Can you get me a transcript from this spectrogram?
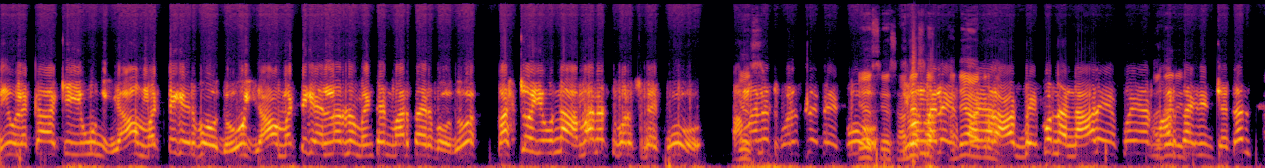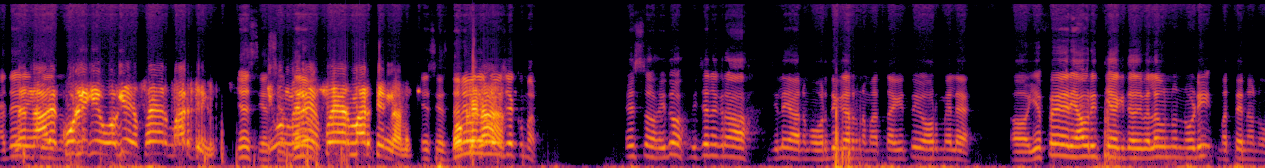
ನೀವು ಲೆಕ್ಕ ಹಾಕಿ ಇವ್ನ್ ಯಾವ ಮಟ್ಟಿಗೆ ಇರ್ಬಹುದು ಯಾವ ಮಟ್ಟಿಗೆ ಎಲ್ಲರನ್ನು ಮೇಂಟೈನ್ ಮಾಡ್ತಾ ಇರಬಹುದು ಫಸ್ಟ್ ಇವನ್ನ ಅಮಾನತುಗೊಳಿಸ್ಬೇಕು. ಅಮಾನತುಗೊಳಿಸ್ಲೇಬೇಕು ಆಗ್ಬೇಕು. ನಾನು ನಾಳೆ ಎಫ್ಐಆರ್ ಮಾಡ್ತಾ ಇದೀನಿ ಚೇತನ್. ನಾನು ನಾಳೆ. ಕೂಡ್ಲಿಗೆ ಹೋಗಿ ಎಫ್ಐಆರ್ ಮಾಡ್ತೀನಿ. ಇವನ್ ಮೇಲೆ ಎಫ್ ಐ ಆರ್ ಮಾಡ್ತೀನಿ ನಾನು. ವಿಜಯ್ ಕುಮಾರ್ ಎಸ್ ಇದು ವಿಜಯನಗರ ಜಿಲ್ಲೆಯ ನಮ್ಮ ವರದಿಗಾರನ ಮಾತಾಗಿತ್ತು ಅವ್ರ ಮೇಲೆ ಎಫ್ ಐ ಆರ್ ಆಗಿದೆ ಅವೆಲ್ಲವನ್ನು ನೋಡಿ ಮತ್ತೆ ನಾನು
